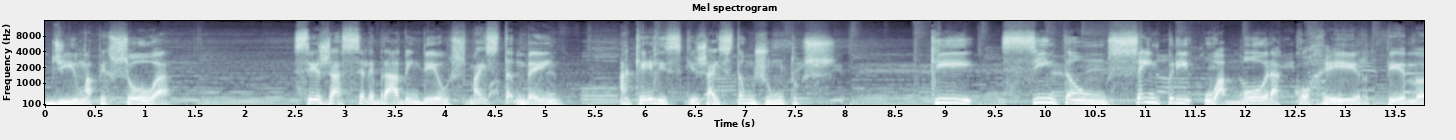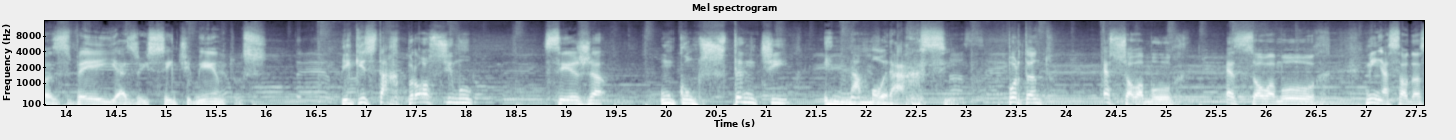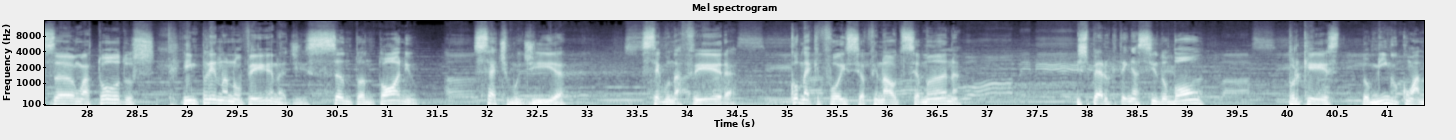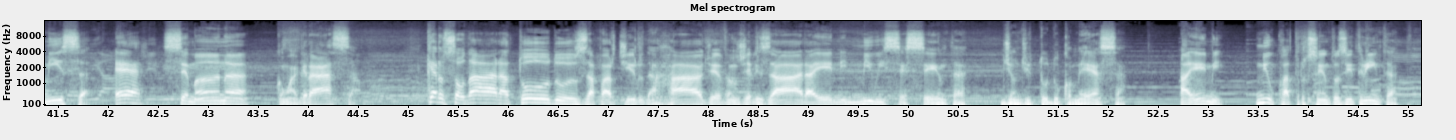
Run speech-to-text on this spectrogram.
de uma pessoa seja celebrado em Deus, mas também aqueles que já estão juntos, que sintam sempre o amor a correr pelas veias, os sentimentos, e que estar próximo seja um constante enamorar-se. Portanto, é só amor, é só o amor. Minha saudação a todos em plena novena de Santo Antônio, sétimo dia, segunda-feira. Como é que foi seu final de semana? Espero que tenha sido bom, porque domingo com a missa é semana com a graça. Quero saudar a todos a partir da Rádio Evangelizar AM 1060, de onde tudo começa, AM 1430,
